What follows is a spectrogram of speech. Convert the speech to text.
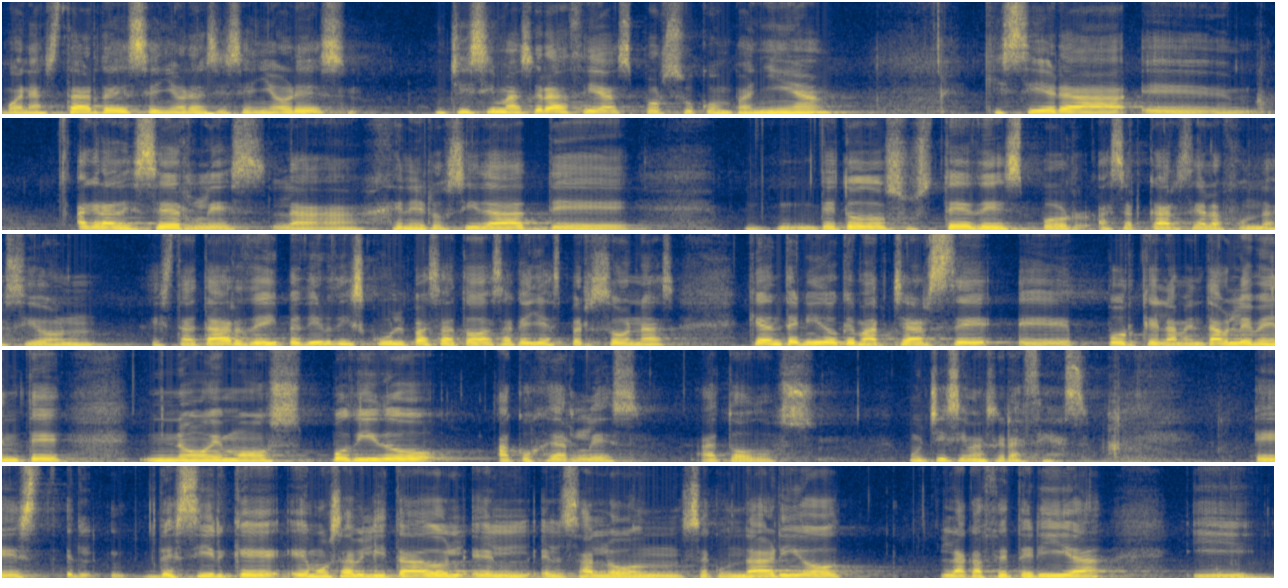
Buenas tardes, señoras y señores. Muchísimas gracias por su compañía. Quisiera eh, agradecerles la generosidad de, todos ustedes por acercarse a la Fundación esta tarde y pedir disculpas a todas aquellas personas que han tenido que marcharse eh, porque lamentablemente no hemos podido acogerles a todos. Muchísimas gracias. Decir que hemos habilitado el salón secundario, la cafetería y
